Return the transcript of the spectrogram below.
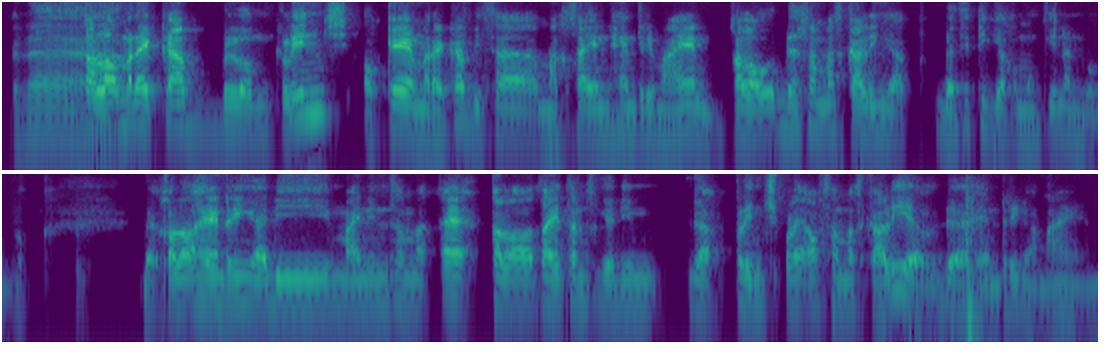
benar. Kalau mereka belum clinch, oke mereka bisa maksain Henry main. Kalau udah sama sekali nggak, berarti tiga kemungkinan goblok. Nah, Kalau Henry nggak dimainin sama, eh kalau Titans nggak di nggak clinch playoff sama sekali ya udah Henry nggak main.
